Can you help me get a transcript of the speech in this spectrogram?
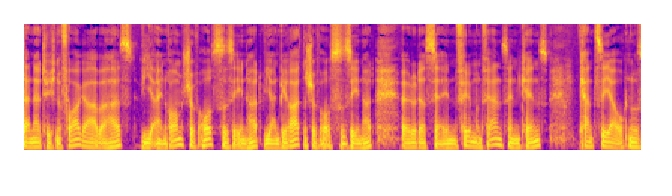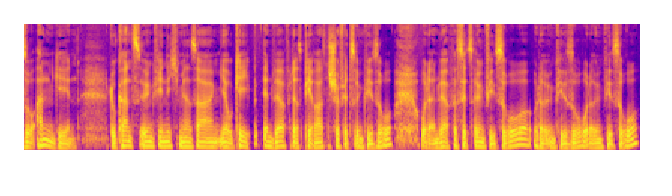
dann natürlich eine Vorgabe hast, wie ein Raumschiff auszusehen hat, wie ein Piratenschiff auszusehen hat, weil du das ja in Film und Fernsehen kennst, kannst du ja auch nur so angehen. Du kannst irgendwie nicht mehr sagen, ja okay, ich entwerfe das Piratenschiff jetzt irgendwie so oder entwerfe es jetzt irgendwie so oder irgendwie so oder irgendwie so.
